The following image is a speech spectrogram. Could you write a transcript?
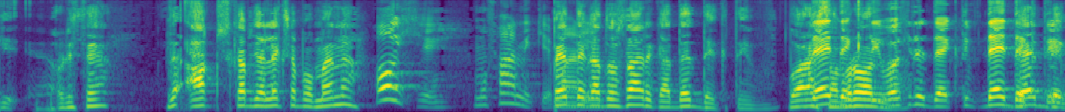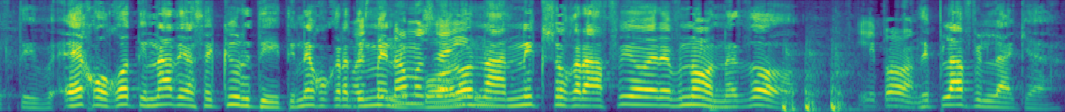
Ε, Ορίστε, δεν άκουσες κάποια λέξη από μένα; Όχι, μου φάνηκε. Πέντε μάλλον. εκατοστάρικα, detective. Μπορώ να στα βρω Detective, όλα. όχι detective. Detective. Detective. Έχω εγώ την άδεια security, την έχω κρατημένη. νόμος Μπορώ θα να είναι. ανοίξω γραφείο ερευνών εδώ. Λοιπόν, Διπλά φυλάκια.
